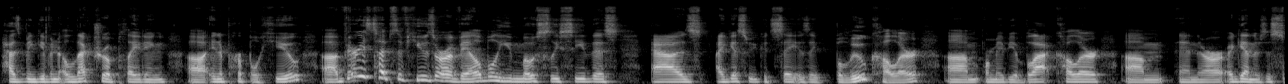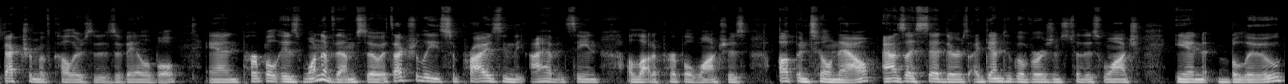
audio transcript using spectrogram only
has been given electroplating uh, in a purple hue. Uh, various types of hues are available. You mostly see this as I guess what you could say is a blue color um, or maybe a black color. Um, and there are, again, there's a spectrum of colors that is available and purple is one of them. So it's actually surprising that I haven't seen a lot of purple watches up until now. As I said, there's identical versions to this watch in blue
